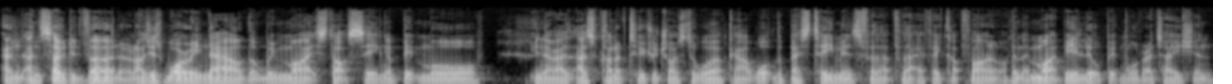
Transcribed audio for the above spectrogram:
and and so did Werner. And I just worry now that we might start seeing a bit more. You know, as, as kind of Tuchel tries to work out what the best team is for that for that FA Cup final, I think there might be a little bit more rotation.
